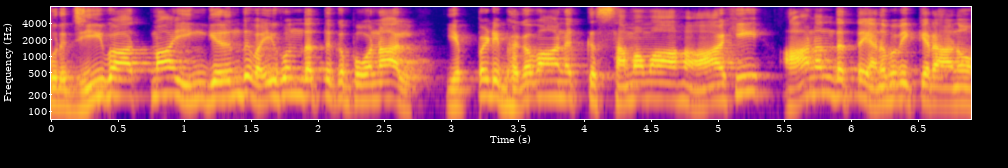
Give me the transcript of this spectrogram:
ஒரு ஜீவாத்மா இங்கிருந்து வைகுந்தத்துக்கு போனால் எப்படி பகவானுக்கு சமமாக ஆகி ஆனந்தத்தை அனுபவிக்கிறானோ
